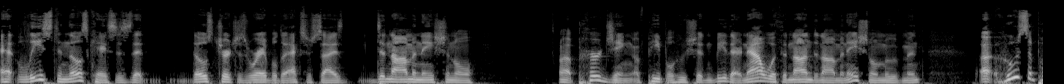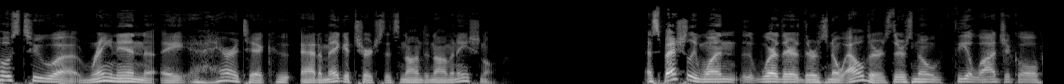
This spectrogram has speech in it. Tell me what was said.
at least in those cases, that those churches were able to exercise denominational uh, purging of people who shouldn't be there. Now, with the non denominational movement, uh, who's supposed to uh, rein in a, heretic who, at a megachurch that's non denominational? Especially one where there there's no elders, there's no theological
